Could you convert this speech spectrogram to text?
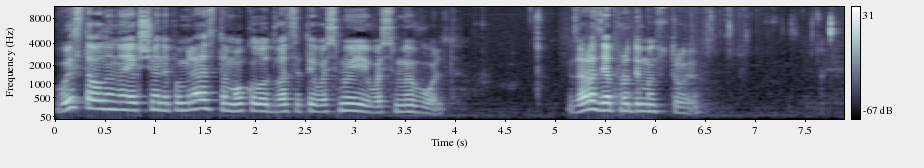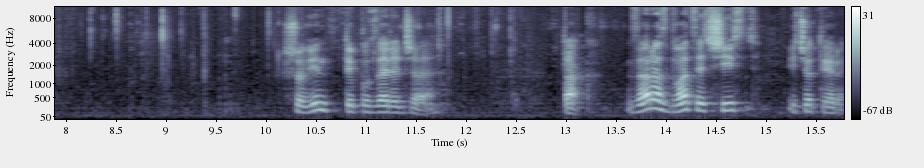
Виставлено, якщо я не помиляюсь, там около 28,8 вольт. Зараз я продемонструю. Що він, типу, заряджає. Так, зараз 26,4.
